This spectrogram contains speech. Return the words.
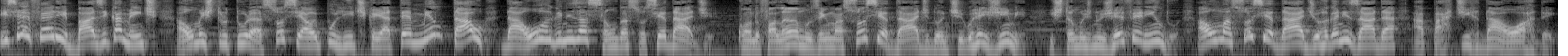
e se refere basicamente a uma estrutura social e política e até mental da organização da sociedade. Quando falamos em uma sociedade do antigo regime, estamos nos referindo a uma sociedade organizada a partir da ordem.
